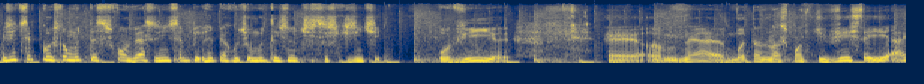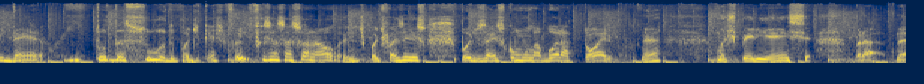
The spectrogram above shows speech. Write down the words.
A gente sempre gostou muito dessas conversas, a gente sempre repercutiu muitas notícias que a gente ouvia, é, né, botando nosso ponto de vista e a ideia toda sua do podcast foi, foi sensacional. A gente pode fazer isso, pode usar isso como um laboratório, né? Uma experiência para né,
